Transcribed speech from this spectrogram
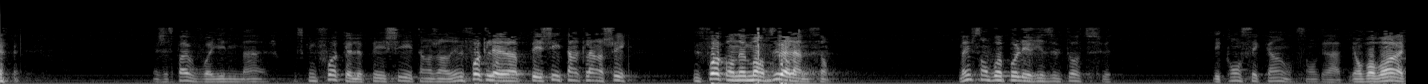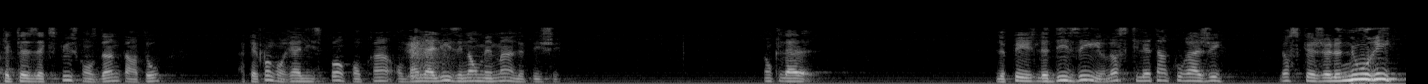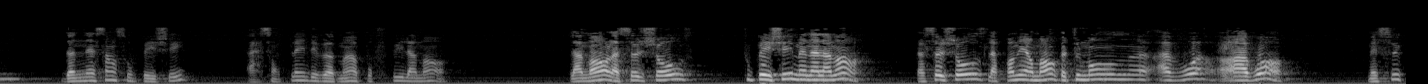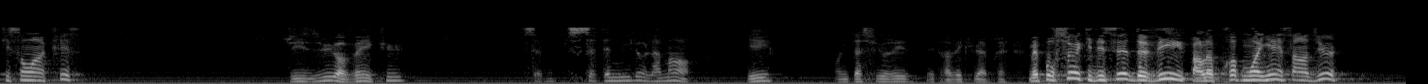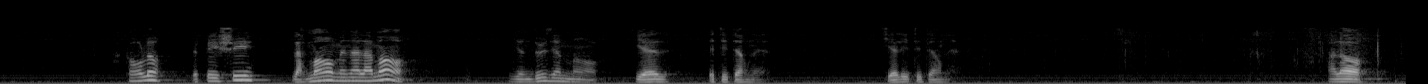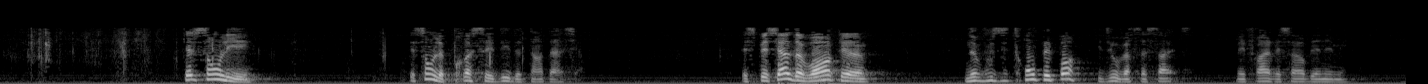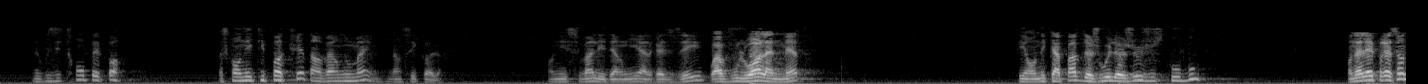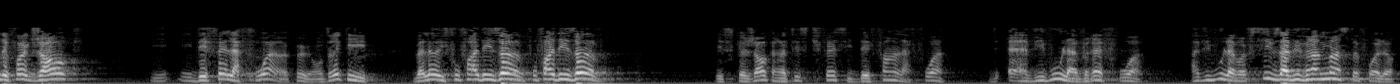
J'espère que vous voyez l'image. Parce qu'une fois que le péché est engendré, une fois que le péché est enclenché, une fois qu'on a mordu à l'hameçon, même si on ne voit pas les résultats tout de suite, les conséquences sont graves. Et on va voir à quelques excuses qu'on se donne tantôt, à quel point qu'on ne réalise pas, on comprend, on banalise énormément le péché. Donc, le, désir, lorsqu'il est encouragé, lorsque je le nourris, donne naissance au péché, à son plein développement pour fuir la mort. La mort, la seule chose, tout péché mène à la mort. La seule chose, la première mort que tout le monde a à avoir. Mais ceux qui sont en Christ, Jésus a vaincu cet ennemi-là, la mort. Et on est assuré d'être avec lui après. Mais pour ceux qui décident de vivre par leurs propres moyens sans Dieu, encore là, le péché, la mort mène à la mort il y a une deuxième mort qui, elle, est éternelle. Qui, elle, est éternelle. Alors, quels sont les, quels sont le procédé de tentation? C'est spécial de voir que ne vous y trompez pas, il dit au verset 16, mes frères et sœurs bien-aimés. Ne vous y trompez pas. Parce qu'on est hypocrite envers nous-mêmes dans ces cas-là. On est souvent les derniers à le réaliser ou à vouloir l'admettre. Puis on est capable de jouer le jeu jusqu'au bout. On a l'impression des fois que Jacques, il, défait la foi un peu. On dirait qu'il, ben là, il faut faire des œuvres, il faut faire des œuvres. Et ce que Jacques, en réalité, ce qu'il fait, c'est qu'il défend la foi. Avez-vous la vraie foi? Avez-vous la vraie foi? Si vous avez vraiment cette foi-là,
